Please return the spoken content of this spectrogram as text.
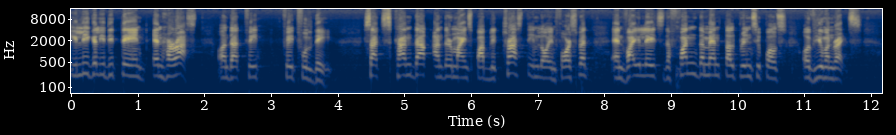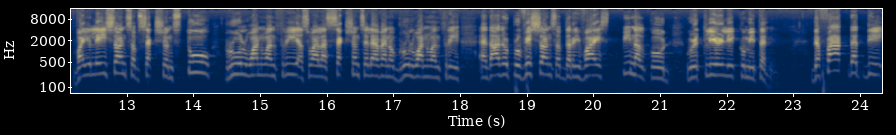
illegally detained, and harassed on that fate, fateful day. Such conduct undermines public trust in law enforcement and violates the fundamental principles of human rights. Violations of Sections 2, Rule 113, as well as Sections 11 of Rule 113 and other provisions of the revised Penal Code were clearly committed. The fact that the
